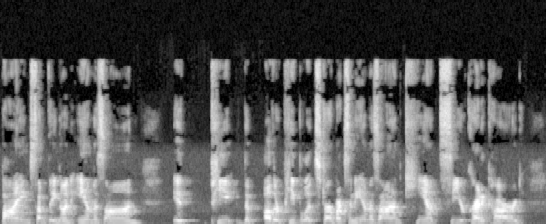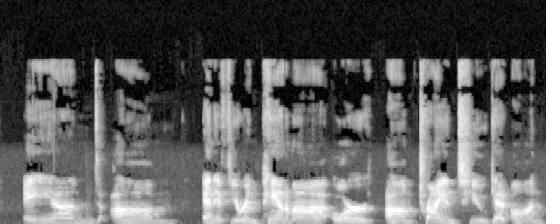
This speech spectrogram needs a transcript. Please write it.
buying something on Amazon, it the other people at Starbucks and Amazon can't see your credit card, and um, and if you're in Panama or um, trying to get on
